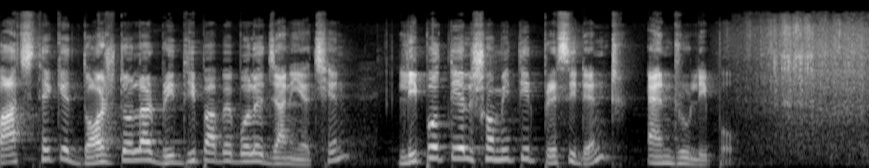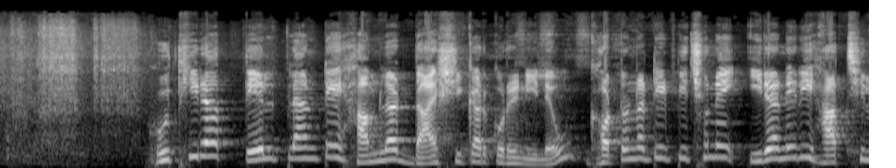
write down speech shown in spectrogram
পাঁচ থেকে দশ ডলার বৃদ্ধি পাবে বলে জানিয়েছেন লিপো তেল সমিতির প্রেসিডেন্ট অ্যান্ড্রু লিপো। হুথিরা তেল প্ল্যান্টে হামলার দায় স্বীকার করে নিলেও ঘটনাটির পিছনে ইরানেরই হাত ছিল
